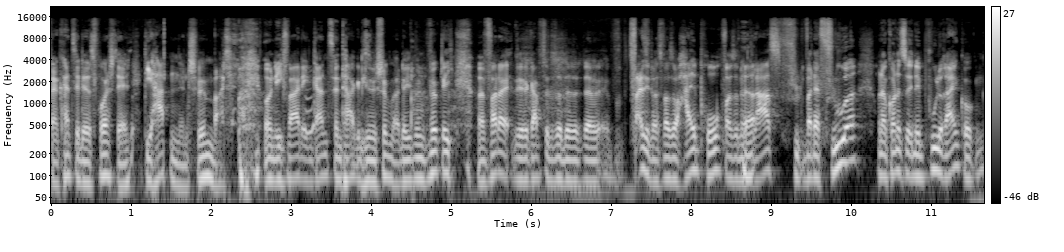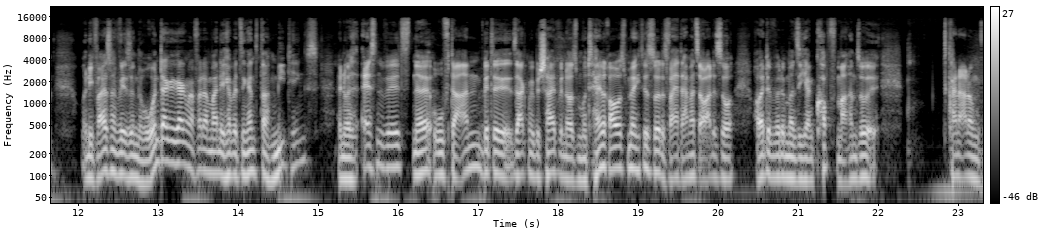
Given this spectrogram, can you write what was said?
Dann kannst du dir das vorstellen. Die hatten ein Schwimmbad. Und ich war den ganzen Tag in diesem Schwimmbad. Ich bin wirklich, mein Vater, da gab es so, da, da, weiß ich noch, das war so halb hoch, war so eine ja. Glas, war der Flur und dann konntest du in den Pool reingucken. Und ich weiß noch, wir sind runtergegangen. Mein Vater meinte, ich habe jetzt den ganzen Tag Meetings. Wenn du was essen willst, ne, ruf da an. Bitte sag mir Bescheid, wenn du aus dem Hotel raus möchtest. So, das war ja damals auch alles so. Heute würde man sich an Kopf machen. So, keine Ahnung,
